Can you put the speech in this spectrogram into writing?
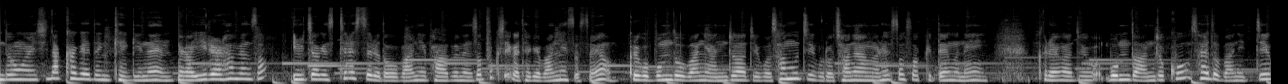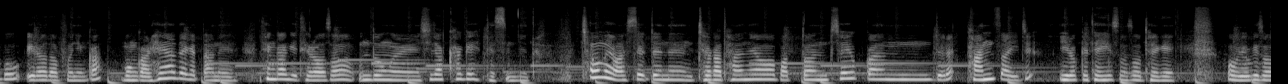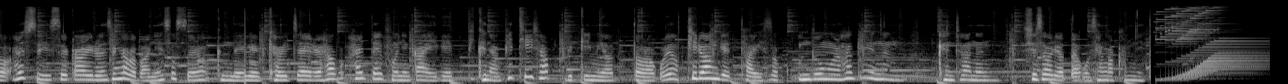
운동을 시작하게 된 계기는 제가 일을 하면서 일적인 스트레스를 너무 많이 받으면서 폭식을 되게 많이 했었어요. 그리고 몸도 많이 안 좋아지고 사무직으로 전향을 했었었기 때문에 그래가지고 몸도 안 좋고 살도 많이 찌고 이러다 보니까 뭔가를 해야 되겠다는 생각이 들어서 운동을 시작하게 됐습니다. 처음에 왔을 때는 제가 다녀봤던 체육관들의 반 사이즈? 이렇게 돼 있어서 되게 어, 여기서 할 수 있을까 이런 생각을 많이 했었어요. 근데 이게 결제를 할 때 보니까 이게 피- 그냥 PT샵 느낌이었더라고요. 필요한 게 다 있었고 운동을 하기에는 괜찮은 시설이었다고 생각합니다.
